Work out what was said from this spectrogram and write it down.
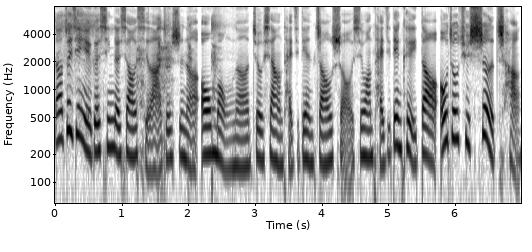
那最近有一个新的消息啦，就是呢，欧盟呢就向台积电招手，希望台积电可以到欧洲去设厂。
